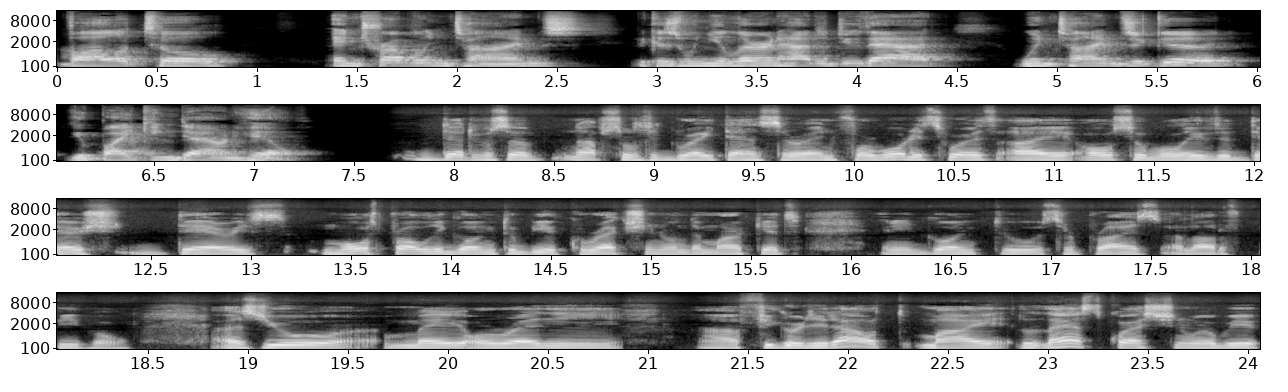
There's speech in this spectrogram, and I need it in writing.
volatile and troubling times. Because when you learn how to do that, when times are good, you're biking downhill. That was a, an absolutely great answer. And for what it's worth, I also believe that there, sh- there is most probably going to be a correction on the market and it's going to surprise a lot of people. As you may already uh, figured it out, my last question will be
